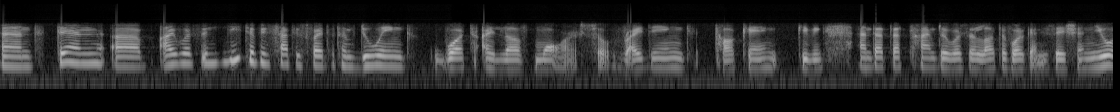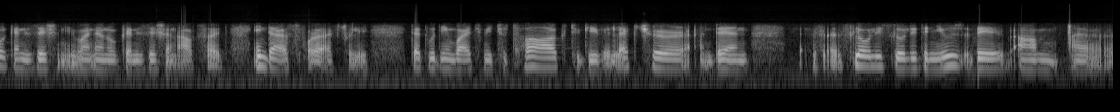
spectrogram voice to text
And then uh, I was a little bit satisfied that I'm doing what I love more. So writing, talking, giving. And at that time, there was a lot of organization, new organization, Iranian organization outside, in diaspora actually, that would invite me to talk, to give a lecture, and then uh, slowly, slowly, the news, the um, uh,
